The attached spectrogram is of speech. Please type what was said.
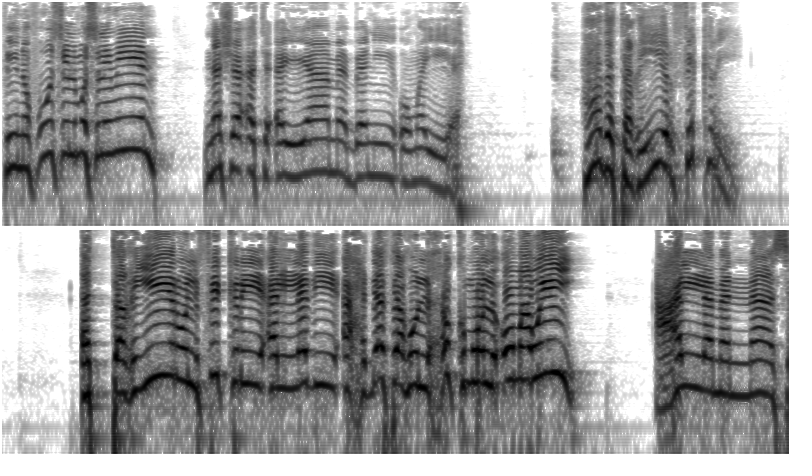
في نفوس المسلمين نشأت أيام بني أمية. هذا تغيير فكري. التغيير الفكري الذي أحدثه الحكم الأموي علم الناس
